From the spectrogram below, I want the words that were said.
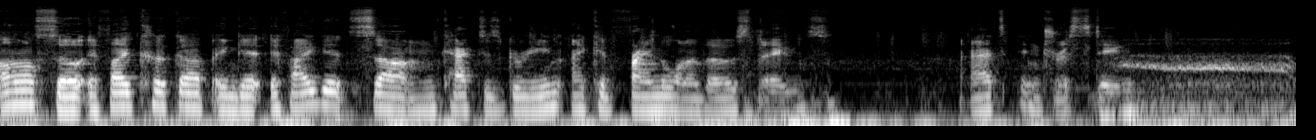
Also, if I cook up and get, if I get some cactus green, I could find one of those things. That's interesting. I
